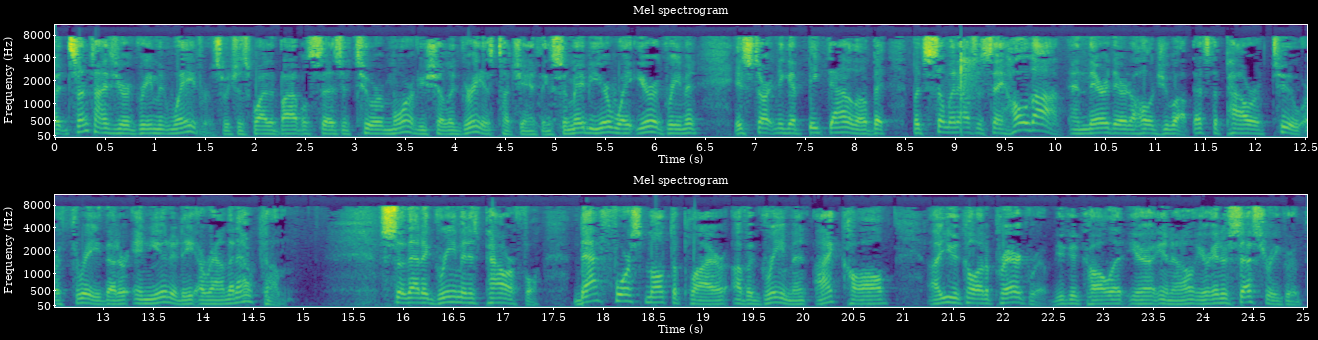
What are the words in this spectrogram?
But sometimes your agreement wavers, which is why the Bible says if two or more of you shall agree as touching anything. So maybe your way, your agreement is starting to get beat down a little bit, but someone else is saying, hold on, and they're there to hold you up. That's the power of two or three that are in unity around an outcome. So that agreement is powerful. That force multiplier of agreement, I call, uh, you could call it a prayer group. You could call it your, you know, your intercessory group.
